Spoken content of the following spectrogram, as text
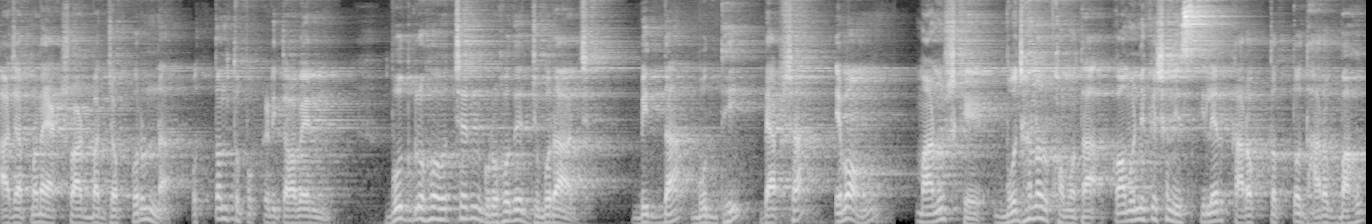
আজ আপনারা একশো আটবার জপ করুন না, অত্যন্ত উপকৃত হবেন। বুধ গ্রহ হচ্ছেন গ্রহদের যুবরাজ। বিদ্যা, বুদ্ধি, ব্যবসা এবং মানুষকে বোঝানোর ক্ষমতা কমিউনিকেশন স্কিলের কারক তত্ত্ব ধারক বাহক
